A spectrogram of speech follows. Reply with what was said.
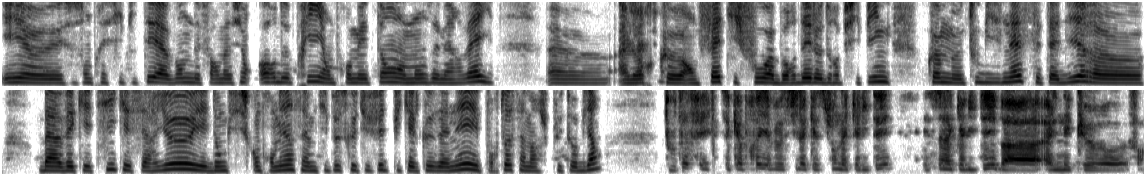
et euh, se sont précipités à vendre des formations hors de prix en promettant monts et merveilles. Euh, alors qu'en en fait, il faut aborder le dropshipping comme tout business, c'est-à-dire euh, bah, avec éthique et sérieux. Et donc, si je comprends bien, c'est un petit peu ce que tu fais depuis quelques années, et pour toi, ça marche plutôt bien. Tout à fait. C'est qu'après, il y avait aussi la question de la qualité. Et ça, la qualité, bah, elle n'est que, enfin,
